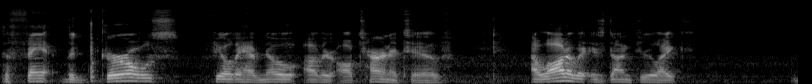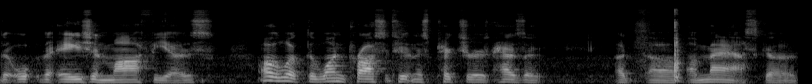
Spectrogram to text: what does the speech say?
The fan, the girls feel they have no other alternative. A lot of it is done through like the the Asian mafias. Oh look, the one prostitute in this picture has a a a, a mask, a,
